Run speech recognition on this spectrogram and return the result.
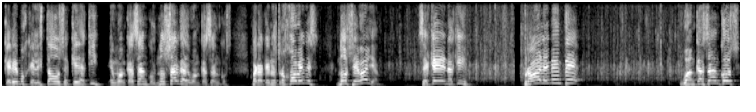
queremos que el Estado se quede aquí, en Huancazancos, no salga de Huancazancos, para que nuestros jóvenes no se vayan, se queden aquí. Probablemente Huancazancos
